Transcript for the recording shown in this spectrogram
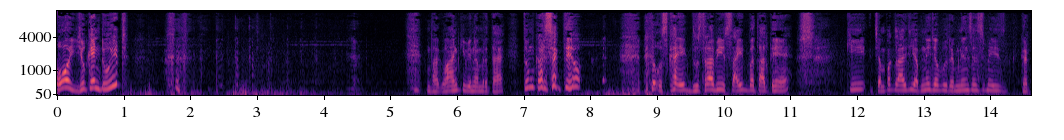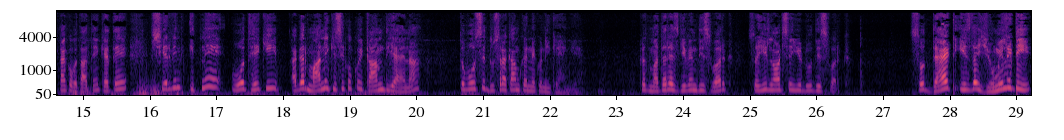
Oh, you can do it? भगवान की विनम्रता है। तुम कर सकते हो। उसका एक दूसरा भी साइड बताते हैं। कि चंपक लाल जी अपने जब रेमिनेंसेंस में इस घटना को बताते हैं, कहते हैं, शेरविंद, इतने वो थे कि अगर माँ ने किसी को कोई काम दिया है ना तो वो उससे दूसरा काम करने को नहीं कहेंगे। Because mother has given this work so he not say you do this work so that is the humility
